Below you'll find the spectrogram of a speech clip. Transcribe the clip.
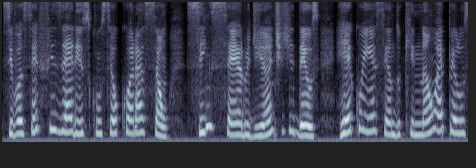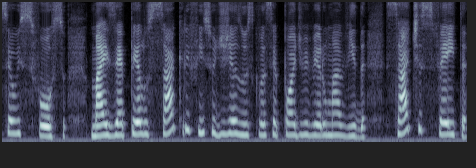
Se você fizer isso com seu coração sincero diante de Deus, reconhecendo que não é pelo seu esforço, mas é pelo sacrifício de Jesus que você pode viver uma vida satisfeita,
